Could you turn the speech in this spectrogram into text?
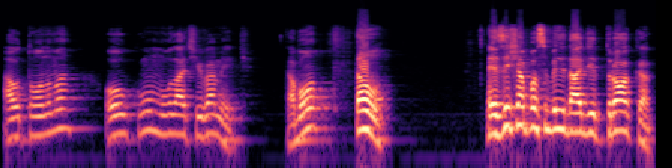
Autônoma ou cumulativamente. Tá bom? Então, existe a possibilidade de troca?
